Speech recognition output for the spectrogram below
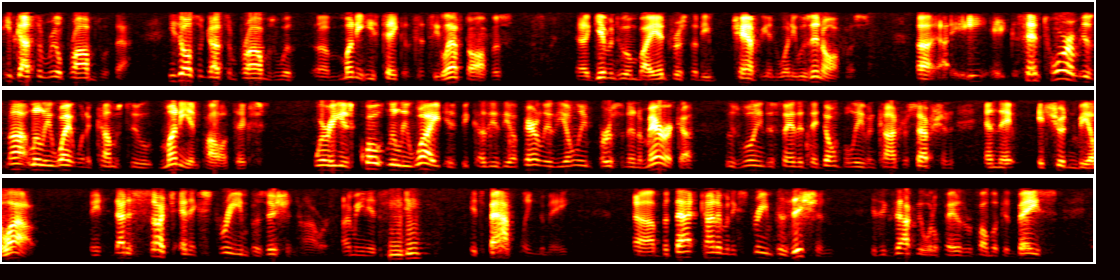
He's got some real problems with that. He's also got some problems with uh, money he's taken since he left office uh, given to him by interests that he championed when he was in office. Uh, he, Santorum is not Lily White when it comes to money in politics. Where he is quote Lily White is because he's the, apparently the only person in America who's willing to say that they don't believe in contraception and that it shouldn't be allowed. I mean, that is such an extreme position, Howard. I mean, it's mm-hmm. it's baffling to me. Uh, but that kind of an extreme position is exactly what will pay the Republican base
